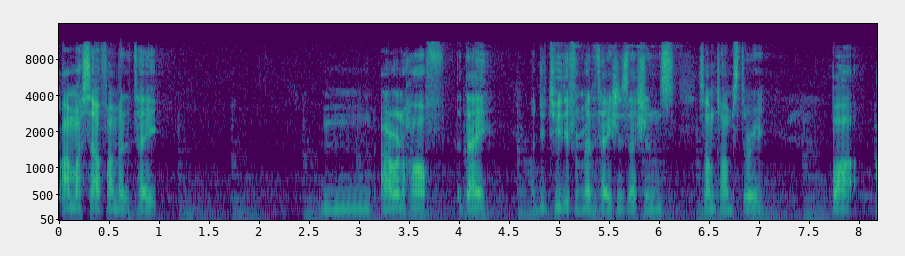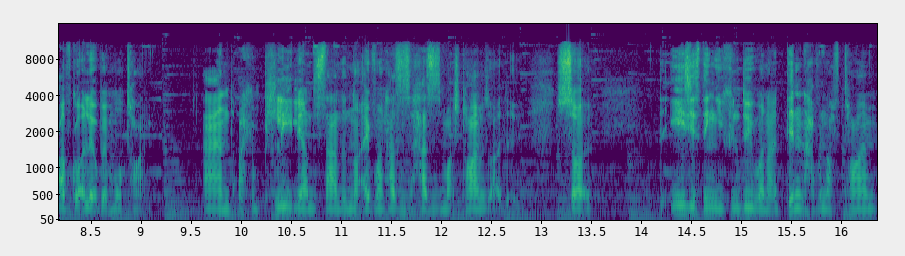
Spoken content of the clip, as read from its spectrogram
I myself, I meditate mm, hour and a half a day. I do two different meditation sessions, sometimes three, but I've got a little bit more time. And I completely understand that not everyone has, has as much time as I do. So the easiest thing you can do when I didn't have enough time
